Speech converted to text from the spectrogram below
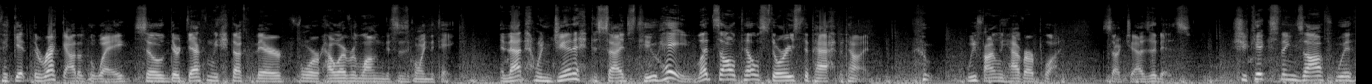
to get the wreck out of the way, so they're definitely stuck there for however long this is going to take. And that's when Janet decides to, hey, let's all tell stories to pass the time. we finally have our plot, such as it is. She kicks things off with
